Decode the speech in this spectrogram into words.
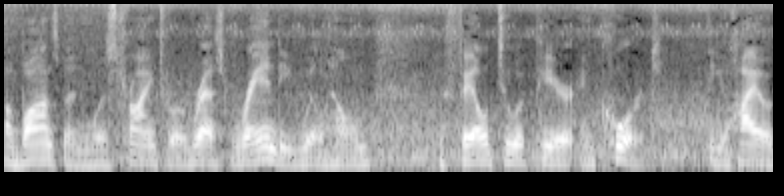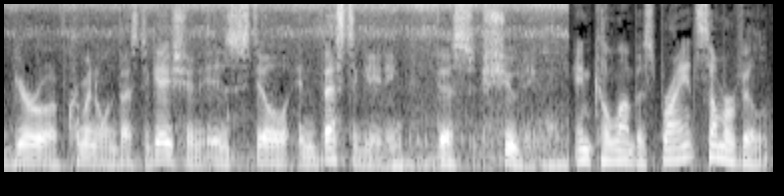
A bondsman was trying to arrest Randy Wilhelm, who failed to appear in court. The Ohio Bureau of Criminal Investigation is still investigating this shooting. In Columbus, Bryant Somerville.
